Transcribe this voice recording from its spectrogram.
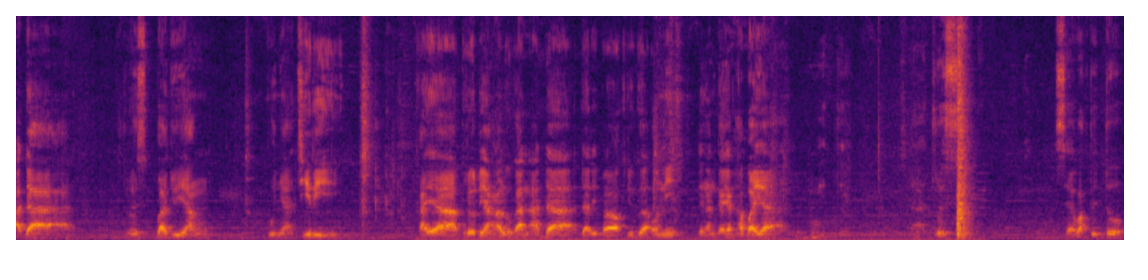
adat. Terus baju yang punya ciri. Kayak periode yang lalu kan ada dari pelawak juga Oni dengan gaya kabaya terus saya waktu itu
